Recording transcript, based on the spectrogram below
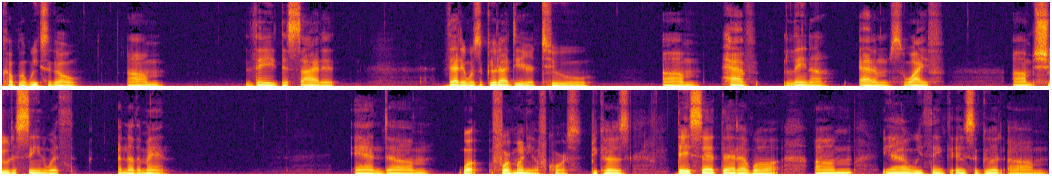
a couple of weeks ago, um, they decided that it was a good idea to um, have Lena, Adam's wife, um, shoot a scene with another man. And, um, well, for money, of course, because they said that, uh, well, um, yeah, we think it's a good, um,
